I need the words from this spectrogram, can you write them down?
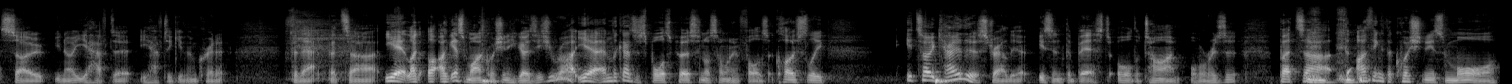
So you know you have to you have to give them credit for that. But uh, yeah, like I guess my question he goes is you're right, yeah. And look, as a sports person or someone who follows it closely, it's okay that Australia isn't the best all the time, or is it? But uh, th- I think the question is more.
